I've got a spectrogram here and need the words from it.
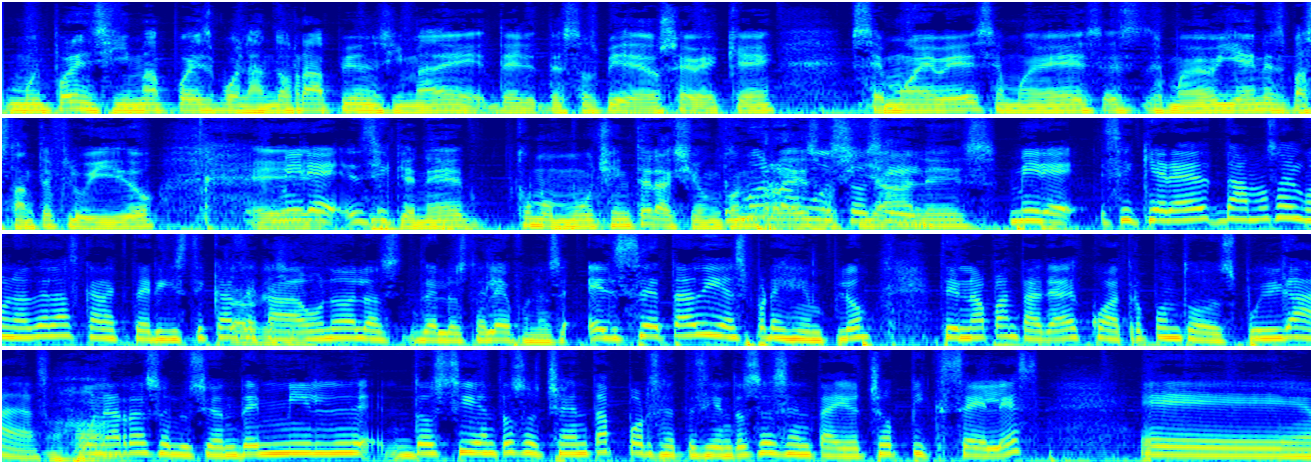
muy por encima, pues volando rápido encima de, de- de estos videos se ve que se mueve, se mueve, se mueve bien, es bastante fluido. eh, Mire, y si- tiene como mucha interacción con redes robusto, sí. sociales. Mire, si quiere, damos algunas de las características Claro de cada sí. uno de los, de los teléfonos. El Z10, por ejemplo, tiene una pantalla de 4.2 pulgadas, Ajá. una resolución de 1280 por 768 píxeles, eh,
